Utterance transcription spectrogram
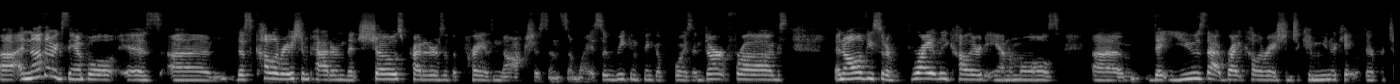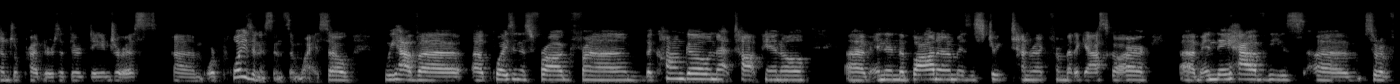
Uh, another example is um, this coloration pattern that shows predators of the prey as noxious in some way. So we can think of poison dart frogs and all of these sort of brightly colored animals um, that use that bright coloration to communicate with their potential predators that they're dangerous um, or poisonous in some way. So we have a, a, poisonous frog from the Congo in that top panel. Um, and then the bottom is a streaked tenrec from Madagascar. Um, and they have these um, sort of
